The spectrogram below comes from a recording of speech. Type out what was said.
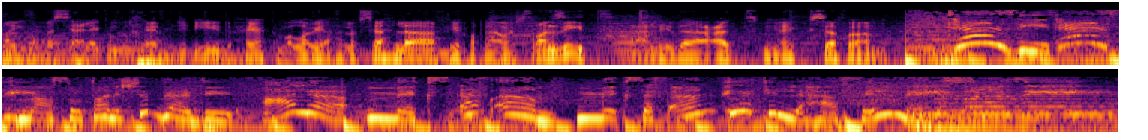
طيب مسي عليكم بالخير من جديد وحياكم الله ويا أهلا وسهلا في برنامج ترانزيت على إذاعة Mix FM. ترانزيت. ترانزيت مع سلطان الشدادي على Mix FM، Mix FM هي كلها في ال mix. اللي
